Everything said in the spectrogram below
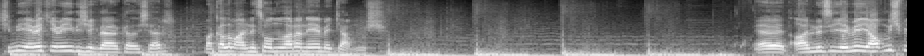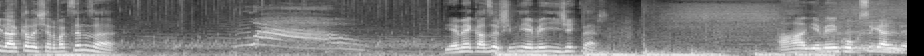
Şimdi yemek yemeye gidecekler arkadaşlar. Bakalım annesi onlara ne yemek yapmış. Evet annesi yemeği yapmış bile arkadaşlar baksanıza. Yemek hazır şimdi yemeği yiyecekler. Aha yemeğin kokusu geldi.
